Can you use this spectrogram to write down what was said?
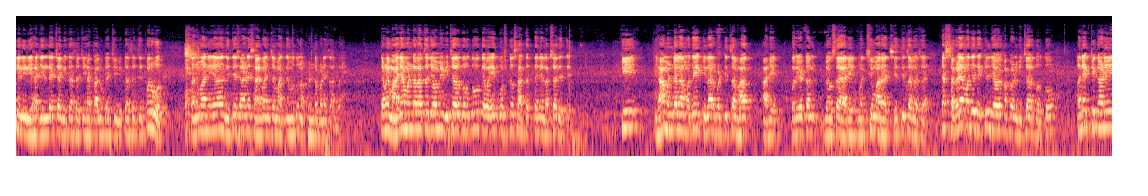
केलेली ह्या जिल्ह्याच्या विकासाची ह्या तालुक्याची विकासाचे पर्व सन्माननीय नितेश राणे साहेबांच्या माध्यमातून अखंडपणे चालू आहे. त्यामुळे माझ्या मंडळाचा जेव्हा मी विचार करतो तेव्हा एक गोष्ट सातत्याने लक्षात येते की ह्या मंडळामध्ये किनारपट्टीचा भाग आहे पर्यटन व्यवसाय आहे मच्छीमार आहेत शेतीचा व्यवसाय या सगळ्यामध्ये देखील जेव्हा आपण विचार करतो अनेक ठिकाणी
